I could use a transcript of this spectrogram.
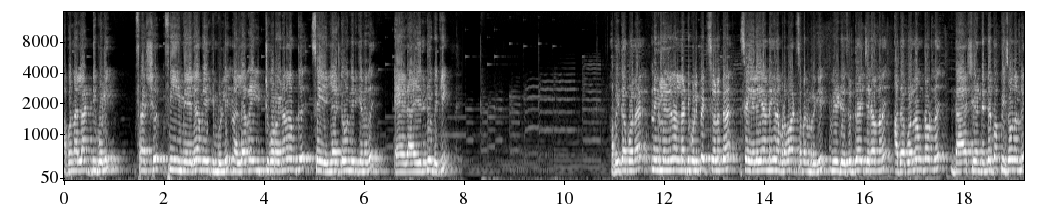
അപ്പൊ നല്ല അടിപൊളി ഫ്രഷ് ഫീമെയിൽ അമേരിക്കൻ പുള്ളി. നല്ല റേറ്റ് കുറവിനാണ് നമുക്ക് സെയിലായിട്ട് വന്നിരിക്കുന്നത്. ഏഴായിരം രൂപയ്ക്ക്. അപ്പൊ ഇതേപോലെ നിങ്ങൾ നല്ല അടിപൊളി പെറ്റ്സുകളൊക്കെ സെയിൽ ചെയ്യാണ്ടെങ്കിൽ നമ്മുടെ വാട്സപ്പ് നമ്പർക്ക് വീഡിയോസ് എടുത്ത് അയച്ചു തരാവുന്നതാണ്. അതേപോലെ നമുക്ക് അവിടുന്ന് ഡാഷ് ഹണ്ടിന്റെ പപ്പീസ് വന്നിട്ടുണ്ട്.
